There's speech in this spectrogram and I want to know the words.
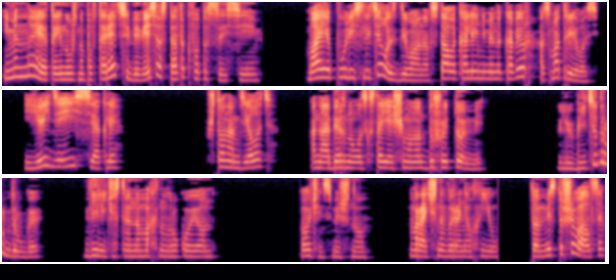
Именно это и нужно повторять себе весь остаток фотосессии. Майя пулей слетела с дивана, встала коленями на ковер, осмотрелась. Ее идеи иссякли, что нам делать? Она обернулась к стоящему над душой Томми. «Любите друг друга?» Величественно махнул рукой он. «Очень смешно», — мрачно выронил Хью. Томми стушевался,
